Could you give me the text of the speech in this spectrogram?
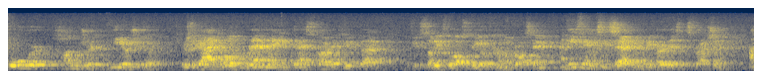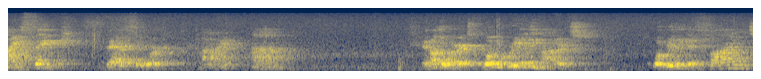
400 years ago. There's a guy called Rene Descartes, if you've, uh, if you've studied philosophy, you'll come across him. And he famously said, maybe you've heard this expression, I think, therefore I am. In other words, what really matters, what really defines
